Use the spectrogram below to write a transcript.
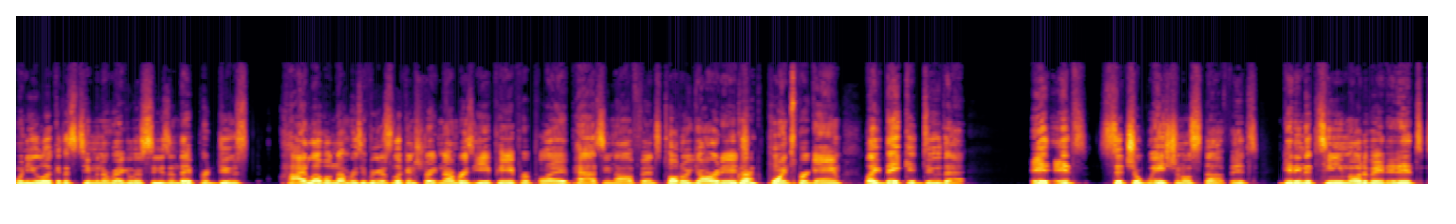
when you look at this team in the regular season, they produced high level numbers. If you're just looking straight numbers, EPA per play, passing offense, total yardage, Okay. points per game, like they could do that. It, it's situational stuff. It's getting the team motivated. It's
